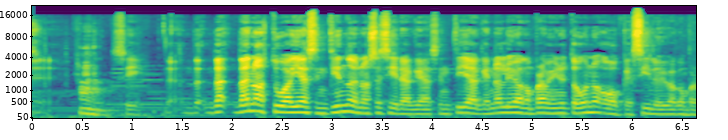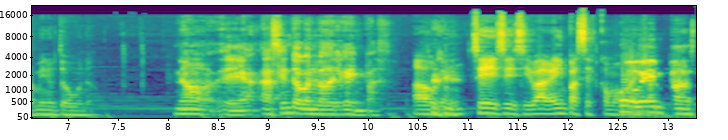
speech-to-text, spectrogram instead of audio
Eh, Hmm. sí. Da- Da- Dano estuvo ahí asintiendo. No sé si era que asentía que no lo iba a comprar minuto uno o que sí lo iba a comprar minuto uno. No, eh, haciendo con lo del Game Pass. Ah, ok. sí, sí, sí. Va Game Pass es como. Juego venga. Game Pass.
